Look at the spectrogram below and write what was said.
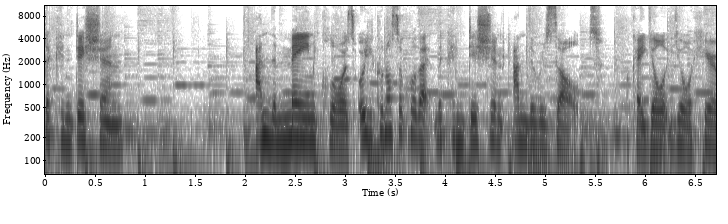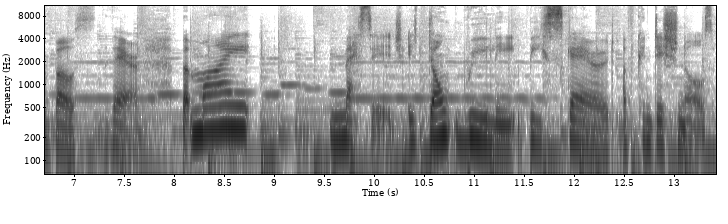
the condition and the main clause, or you can also call that the condition and the result. Okay, you'll you'll hear both there. But my message is don't really be scared of conditionals.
